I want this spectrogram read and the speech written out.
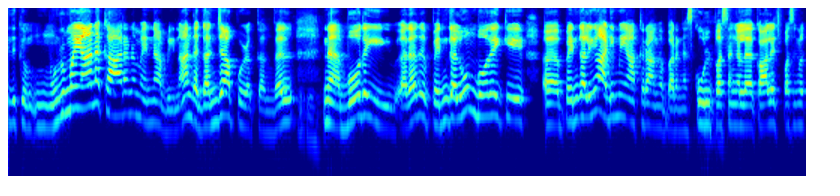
இதுக்கு முழுமையான காரணம் என்ன அப்படின்னா இந்த கஞ்சா புழக்கங்கள் போதை அதாவது பெண்களும் போதைக்கு பெண்களையும் அடிமையாக்குறாங்க பாருங்க. ஸ்கூல் பசங்களை காலேஜ் பசங்களை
